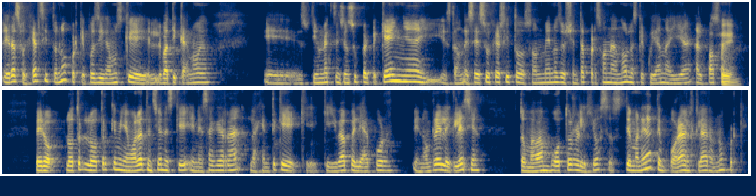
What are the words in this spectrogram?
era su ejército, ¿no? Porque pues digamos que el Vaticano eh, tiene una extensión súper pequeña y hasta donde sé su ejército son menos de 80 personas, ¿no? Las que cuidan ahí al Papa. Sí. Pero lo otro, lo otro que me llamó la atención es que en esa guerra la gente que, que, iba a pelear por en nombre de la iglesia tomaban votos religiosos, de manera temporal, claro, ¿no? Porque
